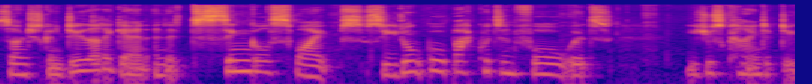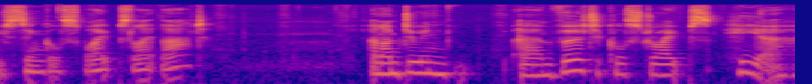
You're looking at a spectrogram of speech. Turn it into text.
So I'm just going to do that again and it's single swipes so you don't go backwards and forwards you just kind of do single swipes like that and I'm doing um, vertical stripes here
